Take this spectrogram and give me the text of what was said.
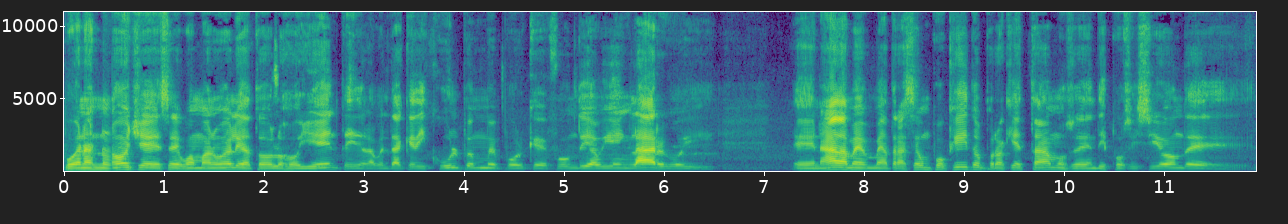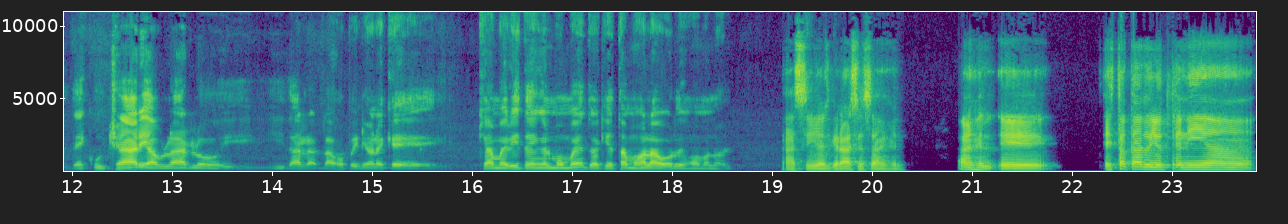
Buenas noches, eh, Juan Manuel, y a todos los oyentes. Y de la verdad que discúlpenme porque fue un día bien largo y eh, nada, me, atrasé un poquito, pero aquí estamos en disposición de, escuchar y hablarlo y, y, dar las opiniones que, que ameriten en el momento. Aquí estamos a la orden, Juan Manuel. Así es, gracias Ángel. Ángel, eh, esta tarde yo tenía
